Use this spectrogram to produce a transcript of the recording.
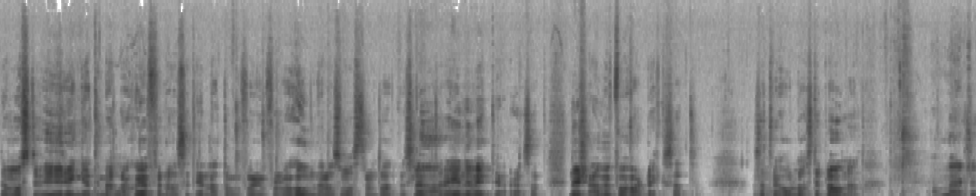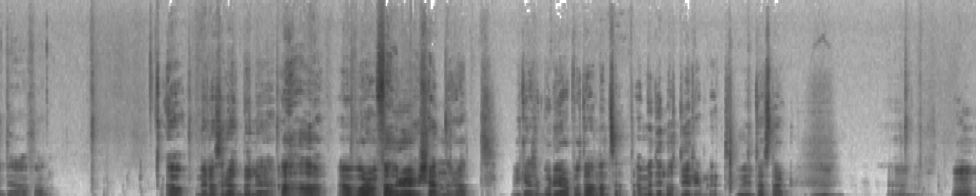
då måste vi ju ringa till mellancheferna och se till att de får informationen. Och så måste de ta ett beslut. Ja. Och det hinner vi inte göra. Så att nu kör vi på harddäck så att, så att vi håller oss till planen. Ja, märkligt i alla fall. Ja, medan Red Bull är, aha, ja, våran förare känner att vi kanske borde göra på ett annat sätt. Ja men det låter ju rimligt. Vi Mm. testar. Mm. Mm. Mm.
